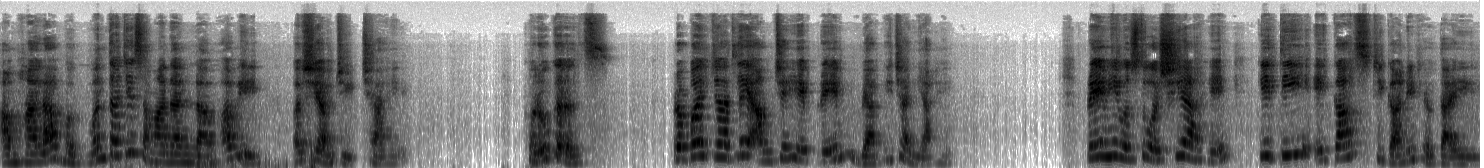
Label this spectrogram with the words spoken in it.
आम्हाला भगवंताचे समाधान लाभावे अशी आमची इच्छा आहे. खरोखरच प्रपंचातले आमचे हे प्रेम व्याभिचारी आहे. प्रेम ही वस्तू अशी आहे की ती एकाच ठिकाणी ठेवता येईल.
